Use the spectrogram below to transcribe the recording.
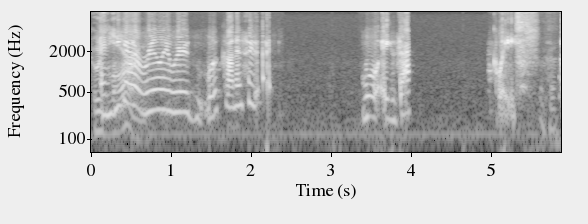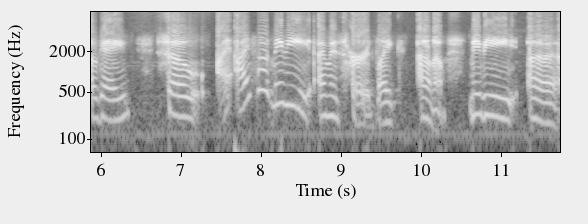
Who's and he got a really weird look on his face. Well, exactly. okay. So I, I thought maybe I misheard. Like, I don't know. Maybe uh,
